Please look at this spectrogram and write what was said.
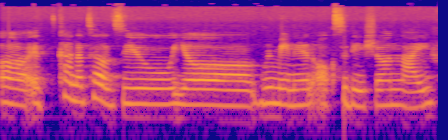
Uh, it kind of tells you your remaining oxidation life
